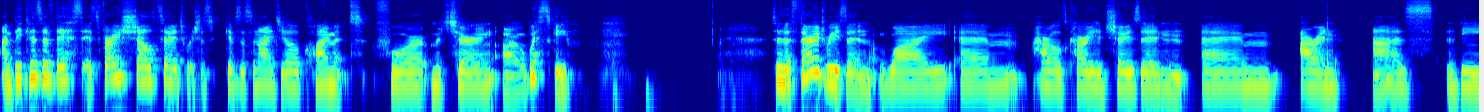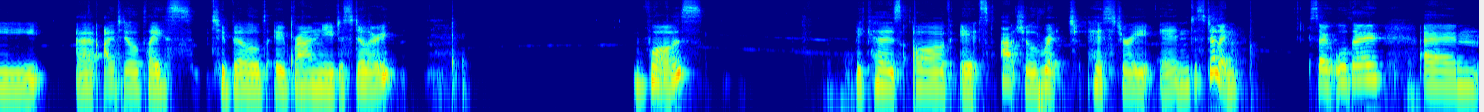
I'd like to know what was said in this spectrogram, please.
And because of this, it's very sheltered, which is, gives us an ideal climate for maturing our whiskey. So the third reason why um, Harold Currie had chosen um, Arran as the uh, ideal place to build a brand new distillery was because of its actual rich history in distilling. So, although um,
